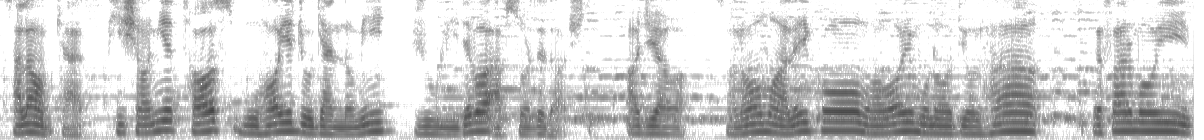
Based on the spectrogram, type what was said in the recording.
سلام کرد. پیشانی تاس موهای جوگندمی ژولیده و افسرده داشت. حاجی آقا سلام علیکم آقای منادی الحق. بفرمایید.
